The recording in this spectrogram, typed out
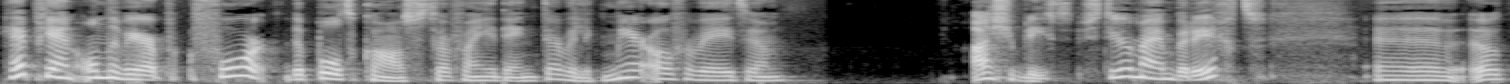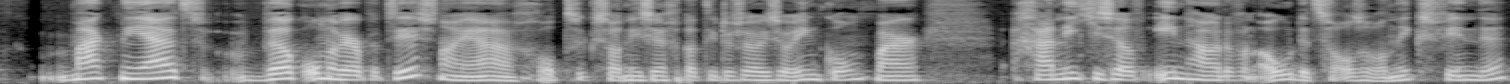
Heb jij een onderwerp voor de podcast waarvan je denkt, daar wil ik meer over weten? Alsjeblieft, stuur mij een bericht. Uh, maakt niet uit welk onderwerp het is. Nou ja, god, ik zal niet zeggen dat hij er sowieso in komt, maar ga niet jezelf inhouden van, oh, dit zal ze wel niks vinden.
